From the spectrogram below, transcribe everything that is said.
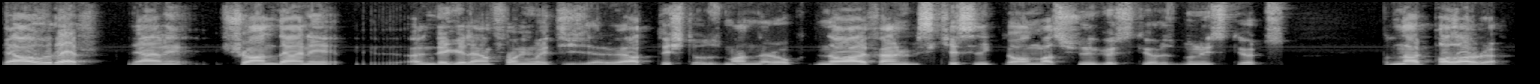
Ya uğrar. Yani şu anda hani önde gelen fon yöneticileri ve hatta işte uzmanlar okuduğunda efendim biz kesinlikle olmaz şunu gösteriyoruz bunu istiyoruz. Bunlar palavra.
